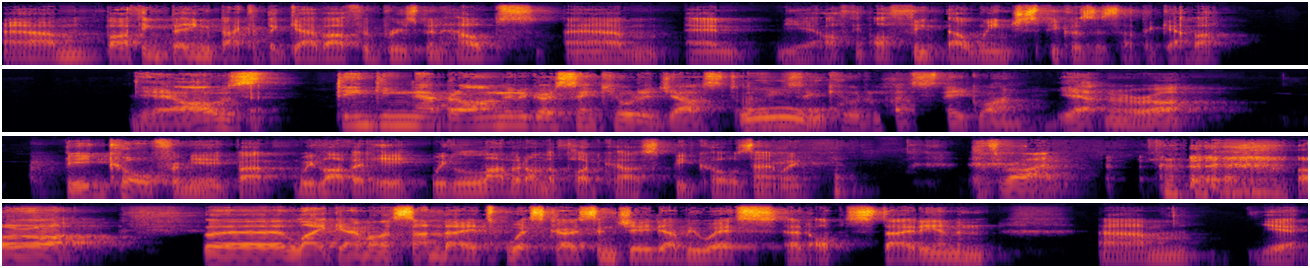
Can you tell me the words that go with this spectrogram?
Um, but I think being back at the Gabba for Brisbane helps. Um, and yeah, I think I think they'll win just because it's at the Gabba. Yeah, I was Yeah. thinking that, but I'm going to go St Kilda just. I think St Kilda might sneak one. Yeah. All right. Big call from you, but we love it here. We love it on the podcast. Big calls, don't we? That's right. All right. The late game on the Sunday, it's West Coast and GWS at Optus Stadium. And um, yeah,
